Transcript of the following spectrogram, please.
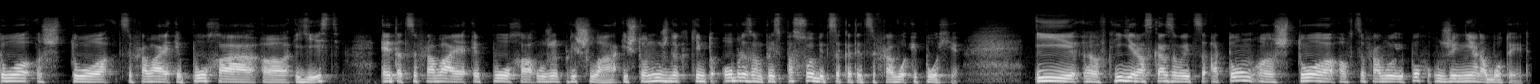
то, что цифровая эпоха есть, эта цифровая эпоха уже пришла, и что нужно каким-то образом приспособиться к этой цифровой эпохе. И э, в книге рассказывается о том, э, что в цифровую эпоху уже не работает.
